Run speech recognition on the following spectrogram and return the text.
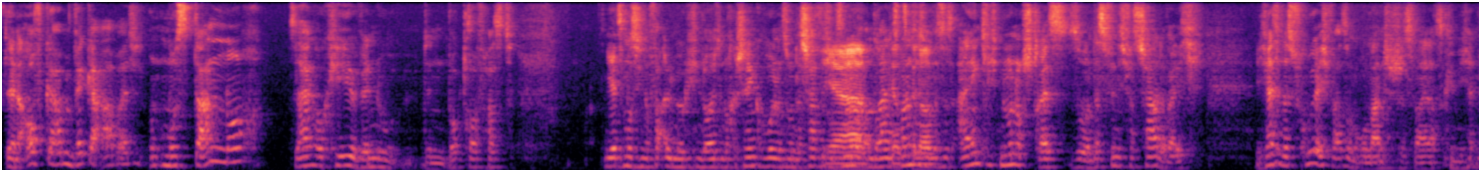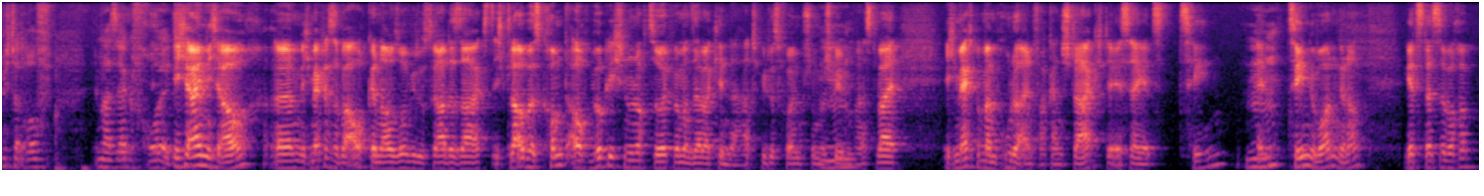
deine Aufgaben weggearbeitet und musst dann noch sagen, okay, wenn du den Bock drauf hast, jetzt muss ich noch für alle möglichen Leute noch Geschenke holen und so, und das schaffe ich jetzt nur noch am 23. Genau. Und das ist eigentlich nur noch Stress. So, und das finde ich fast schade, weil ich, ich hatte das früher, ich war so ein romantisches Weihnachtskind. Ich habe mich darauf immer sehr gefreut. Ich eigentlich auch. Ähm, ich merke das aber auch genau so, wie du es gerade sagst. Ich glaube, es kommt auch wirklich nur noch zurück, wenn man selber Kinder hat, wie du es vorhin schon beschrieben mhm. hast. Weil ich merke bei meinem Bruder einfach ganz stark, der ist ja jetzt 10, mhm. äh, 10 geworden, genau. Jetzt letzte Woche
